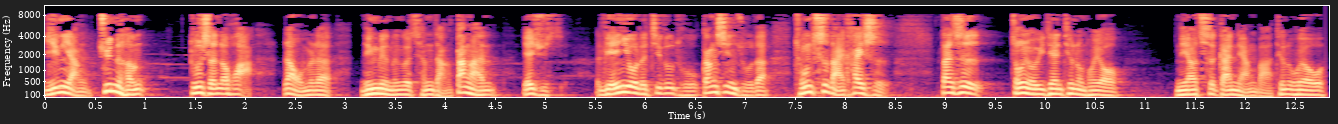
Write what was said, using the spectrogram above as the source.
营养均衡，读神的话，让我们的灵命能够成长。当然，也许年幼的基督徒刚信主的，从吃奶开始，但是总有一天，听众朋友，你要吃干粮吧？听众朋友，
